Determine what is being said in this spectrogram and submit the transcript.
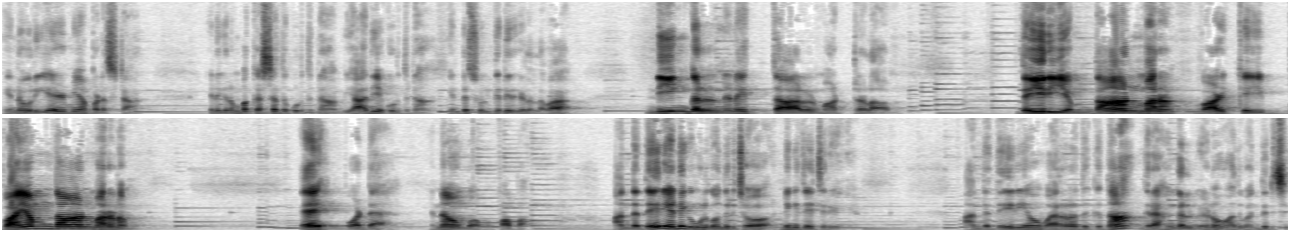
என்னை ஒரு ஏழ்மையாக படைச்சிட்டான். எனக்கு ரொம்ப கஷ்டத்தை கொடுத்துட்டான் வியாதியை கொடுத்துட்டான் என்று சொல்கிறீர்கள் அல்லவா? நீங்கள் நினைத்தால் மாற்றலாம். தைரியம் தான் மரண வாழ்க்கை பயம்தான் மரணம். ஏய் போட்ட என்ன ஆகும் பார்ப்போம் பாப்பா அந்த தைரியம் என்னைக்கு உங்களுக்கு வந்துருச்சோ நீங்கள் ஜெயிச்சிருவீங்க. அந்த தைரியம் வர்றதுக்கு தான் கிரகங்கள் வேணும் அது வந்துருச்சு.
